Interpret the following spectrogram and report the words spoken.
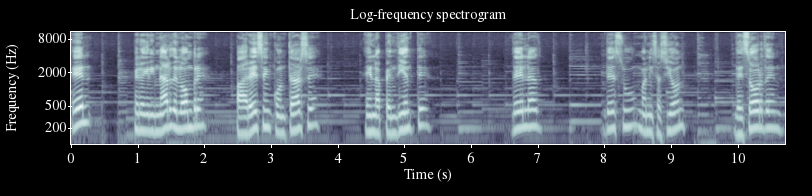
el peregrinar del hombre parece encontrarse en la pendiente de la deshumanización desorden,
